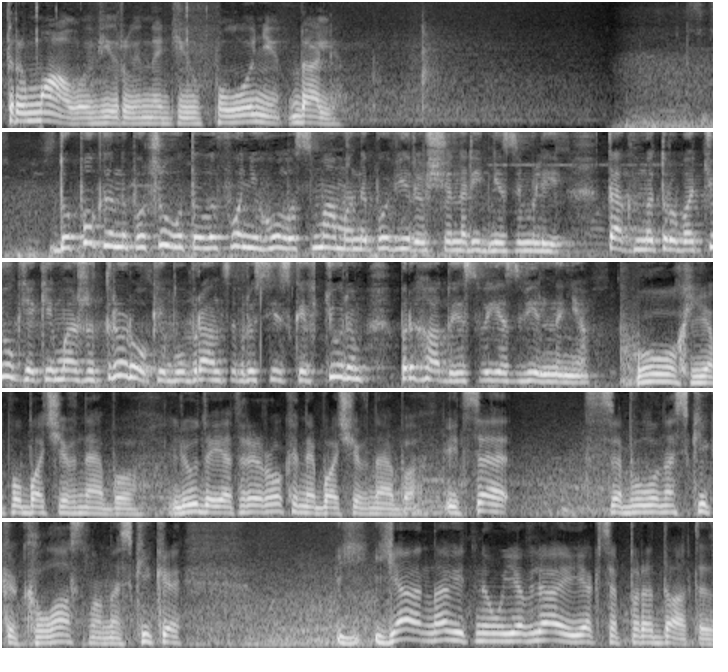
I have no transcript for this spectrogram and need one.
тримало віру і надію в полоні далі. Допоки не почув у телефоні голос мами, не повірив, що на рідній землі. Так Дмитро Батюк, який майже три роки був бранцем російських тюрем, пригадує своє звільнення. Ох, я побачив небо. Люди, я три роки не бачив неба. І це, це було наскільки класно, наскільки. Я навіть не уявляю, як це передати.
